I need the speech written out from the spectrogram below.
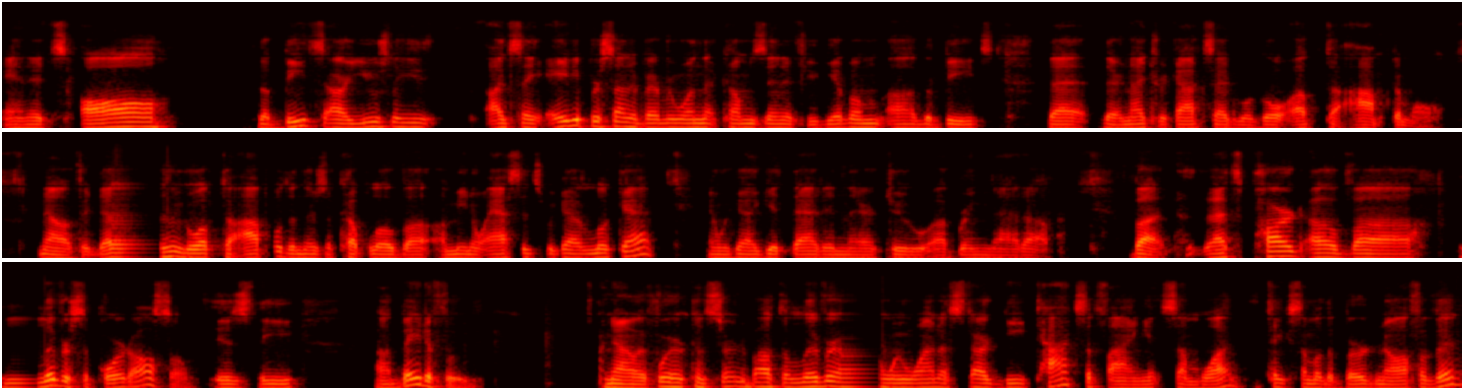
And it's all, the beets are usually I'd say 80% of everyone that comes in, if you give them uh, the beets, that their nitric oxide will go up to optimal. Now, if it doesn't go up to optimal, then there's a couple of uh, amino acids we got to look at, and we got to get that in there to uh, bring that up. But that's part of uh, liver support also is the uh, beta food. Now, if we're concerned about the liver and we want to start detoxifying it somewhat, take some of the burden off of it,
